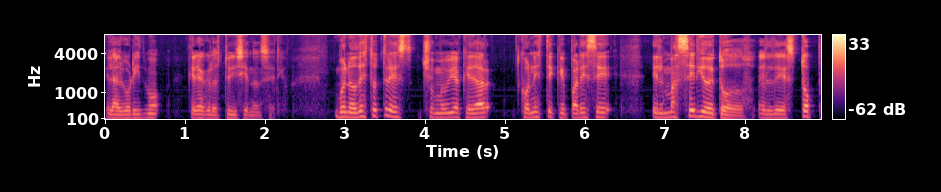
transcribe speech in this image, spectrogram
el algoritmo crea que lo estoy diciendo en serio. Bueno, de estos tres, yo me voy a quedar con este que parece el más serio de todos, el de Stop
